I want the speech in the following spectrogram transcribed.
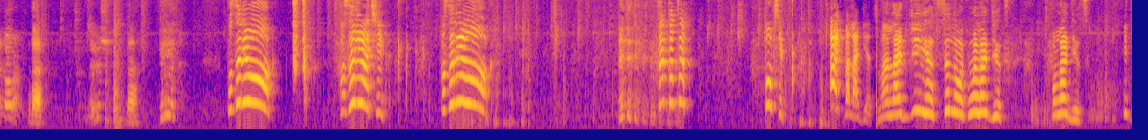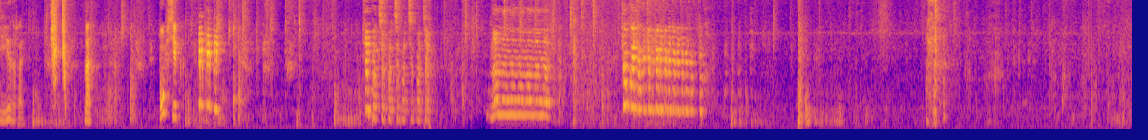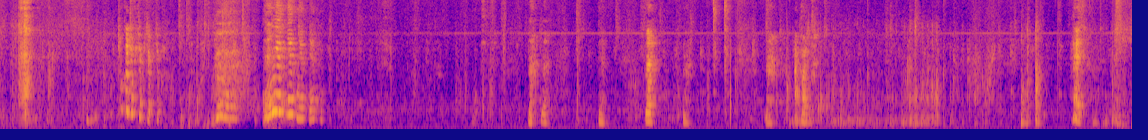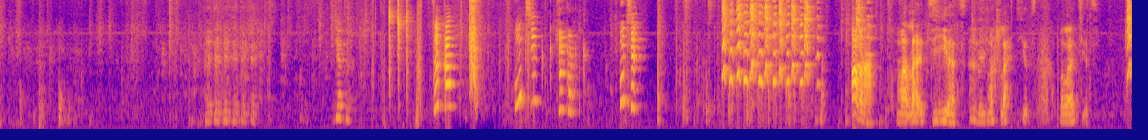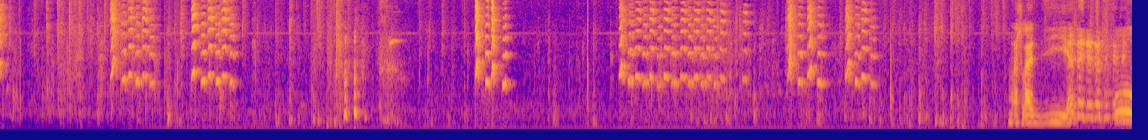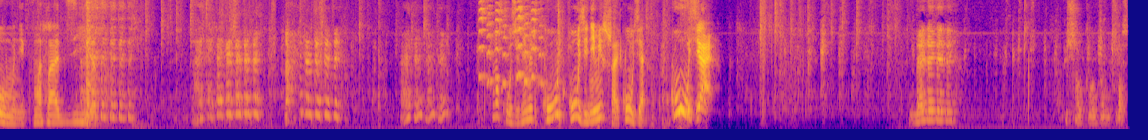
Готово? Да, Зовешь? да. Вперед! Пузырек! Пузыречек! Пузырек! Цып-цып-цып! Пупсик! Ай, молодец! Молодец, сынок, молодец! Молодец! Иди играй. На. Пупсик! Цыпа, цыпа, Нет. На, на, на, на, на, на, апорт. Дай. Дай, дай, дай, дай, дай, дай. Где ты? Цыпка! Пупсик! Цыпка. Пупсик! Обана! Молодец! Молодец! Молодец! Молодец! Умник, молодец! Ну, Кузя, не мешай. Ку... Кузя, не мешай, Кузя. Кузя! Дай, дай, дай, дай. Пищалка вон получилась.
